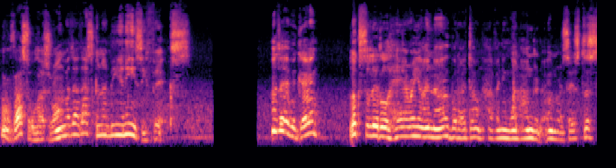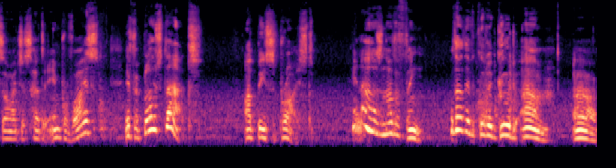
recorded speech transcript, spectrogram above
Well, that's all that's wrong with it, that's going to be an easy fix. Oh, there we go. Looks a little hairy, I know, but I don't have any 100 ohm resistors, so I just had to improvise. If it blows that, I'd be surprised. You know, there's another thing. Although they've got a good, um, uh,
